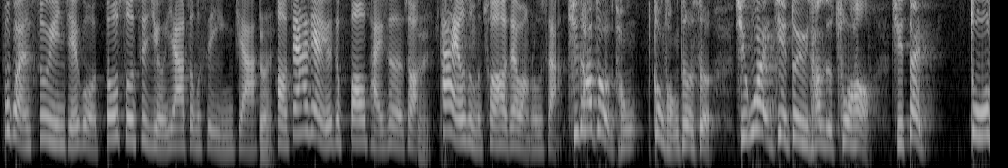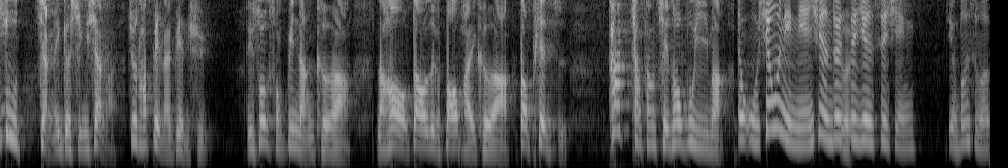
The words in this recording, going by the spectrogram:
不管输赢结果都说自己有压中是赢家。对，好，所以他现在有一个包牌科的绰号，他还有什么绰号在网络上？其实他都有同共同特色。其实外界对于他的绰号，其实带多数讲一个形象啊，就是他变来变去。你说从槟榔科啊，然后到这个包牌科啊，到骗子，他常常前后不一嘛。哎，我先问你，年轻人对这件事情有没有什么？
